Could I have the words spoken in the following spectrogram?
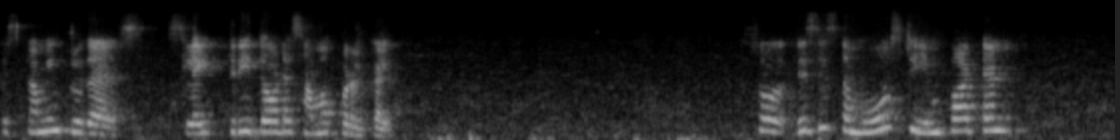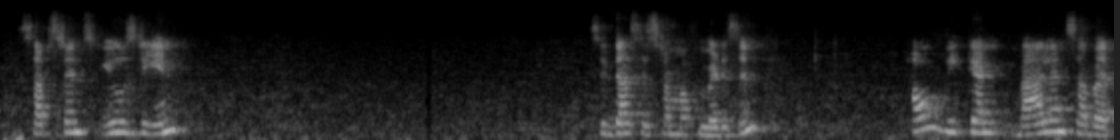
is coming to the slide 3 தோட சமப்பொருட்கள் so this is the most important substance used in siddha system of medicine how we can balance our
